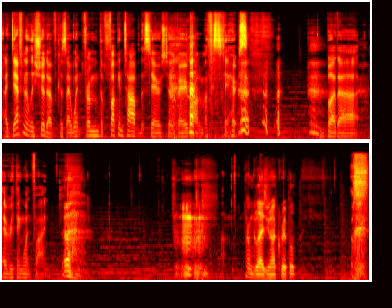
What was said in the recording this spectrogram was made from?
I definitely should have, because I went from the fucking top of the stairs to the very bottom of the stairs. But, uh, everything went fine. I'm glad you're not crippled.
